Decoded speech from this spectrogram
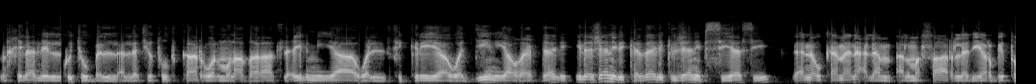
من خلال الكتب التي تذكر والمناظرات العلمية والفكرية والدينية وغير ذلك. إلى جانب كذلك الجانب السياسي لأنه كما نعلم المسار الذي يربط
